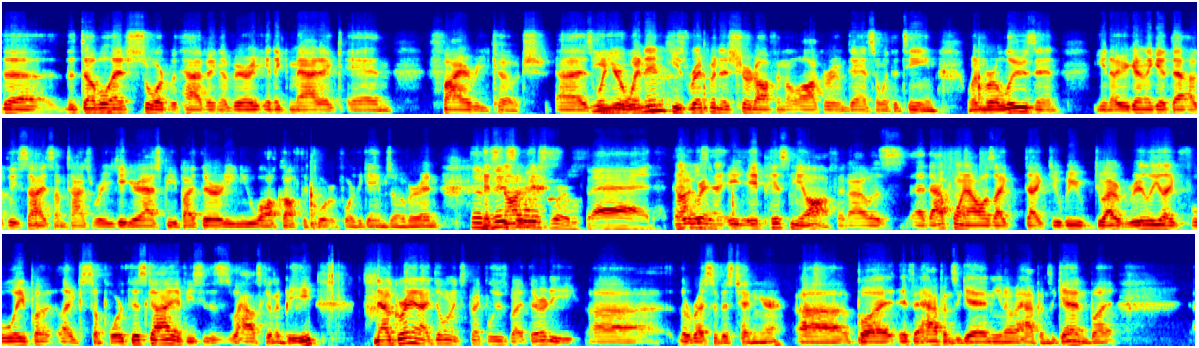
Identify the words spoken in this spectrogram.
the the double edged sword with having a very enigmatic and fiery coach. As when you're winning, he's ripping his shirt off in the locker room, dancing with the team. When we're losing, you know you're gonna get that ugly side sometimes where you get your ass beat by 30 and you walk off the court before the game's over. And The It's not- visuals it's- were bad. not It was great. It, it pissed me off, and I was at that point. I was like, like, do we? Do I really like fully put like support this guy if he sees this is how it's going to be? Now, granted, I don't expect to lose by thirty uh, the rest of his tenure, uh, but if it happens again, you know, it happens again. But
